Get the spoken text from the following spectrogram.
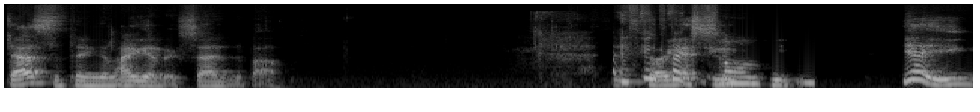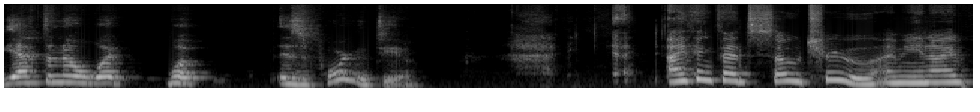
that's the thing that I get excited about. I think so that's I so. You, yeah, you, you have to know what what is important to you. I think that's so true. I mean, I've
